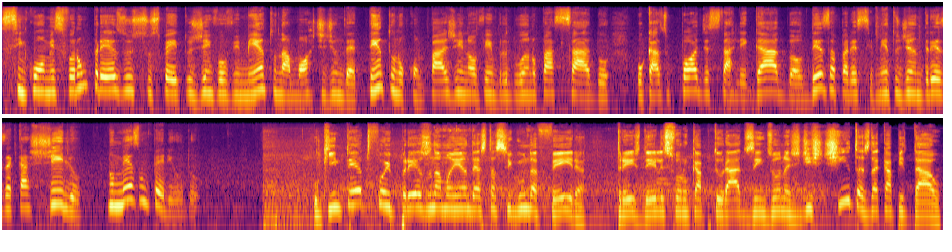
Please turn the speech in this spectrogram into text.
Cinco homens foram presos suspeitos de envolvimento na morte de um detento no Compage em novembro do ano passado. O caso pode estar ligado ao desaparecimento de Andresa Castilho no mesmo período. O quinteto foi preso na manhã desta segunda-feira. Três deles foram capturados em zonas distintas da capital.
